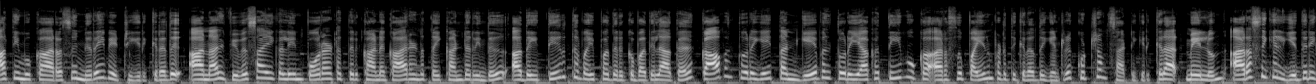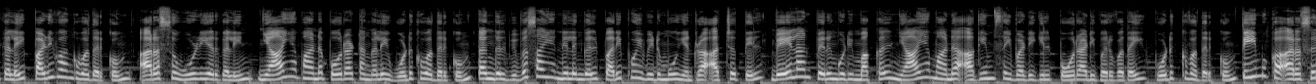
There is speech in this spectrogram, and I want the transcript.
அதிமுக அரசு நிறைவேற்றியிருக்கிறது. ஆனால் விவசாயிகளின் போராட்டத்திற்கான காரணத்தை கண்டறிந்து அதை தீர்த்து வைப்பதற்கு பதிலாக காவல்துறையை தன் ஏவல் துறையாக திமுக அரசு பயன்படுத்துகிறது என்று குற்றம் சாட்டியிருக்கிறார். மேலும் அரசியல் எதிரிகளை பழிவாங்குவதற்கும் அரசு ஊழியர்களின் நியாயமான போராட்டங்களை ஒடுக்குவதற்கும் தங்கள் விவசாய நிலங்கள் பறிப்போய் விடுமோ என்ற அச்சத்தில் வேளாண் பெருங்குடி மக்கள் நியாயமான அகிம்சை வழியில் போராடி வருவதை ஒடுக்குவதற்கும் திமுக அரசு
